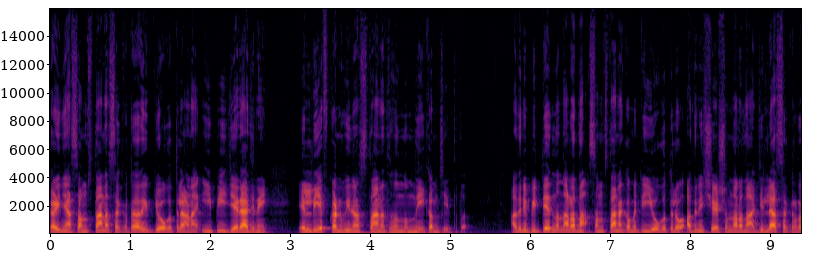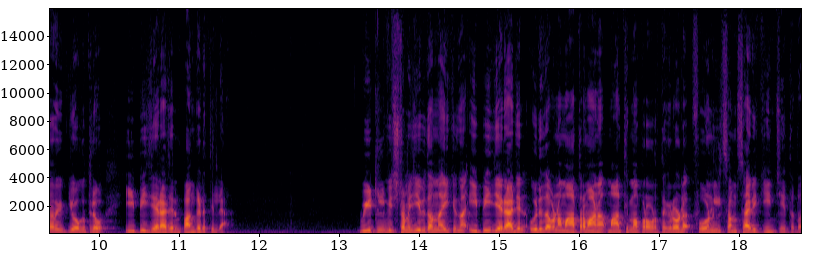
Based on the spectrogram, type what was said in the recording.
കഴിഞ്ഞ സംസ്ഥാന സെക്രട്ടേറിയറ്റ് യോഗത്തിലാണ് ഇ പി ജയരാജനെ എൽ ഡി എഫ് കൺവീനർ സ്ഥാനത്ത് നിന്നും നീക്കം ചെയ്തത്. അതിന് പിറ്റേന്ന് നടന്ന സംസ്ഥാന കമ്മിറ്റി യോഗത്തിലോ അതിനുശേഷം നടന്ന ജില്ലാ സെക്രട്ടേറിയറ്റ് യോഗത്തിലോ ഇ പി ജയരാജൻ പങ്കെടുത്തില്ല. വീട്ടിൽ വിശ്രമജീവിതം നയിക്കുന്ന ഇ പി ജയരാജൻ ഒരു തവണ മാത്രമാണ് മാധ്യമപ്രവർത്തകരോട് ഫോണിൽ സംസാരിക്കുകയും ചെയ്തത്.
